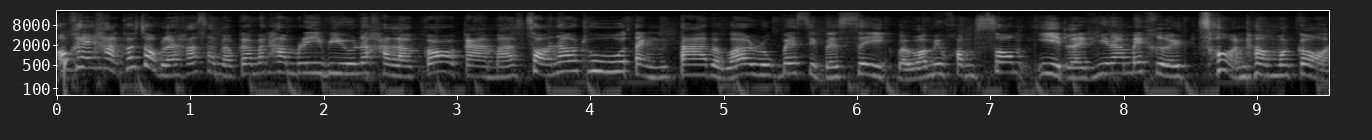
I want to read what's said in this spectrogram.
โอเคค่ะก็จบเลยค่ะสำหรับการมาทำรีวิวนะคะ แล้วก็การมาสอน how to แต่งตาแบบว่าลุคเบสิกเบสิกแบบว่ามีความส้มอีดอะไรที่น่าไม่เคยสอนทำมาก่อน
